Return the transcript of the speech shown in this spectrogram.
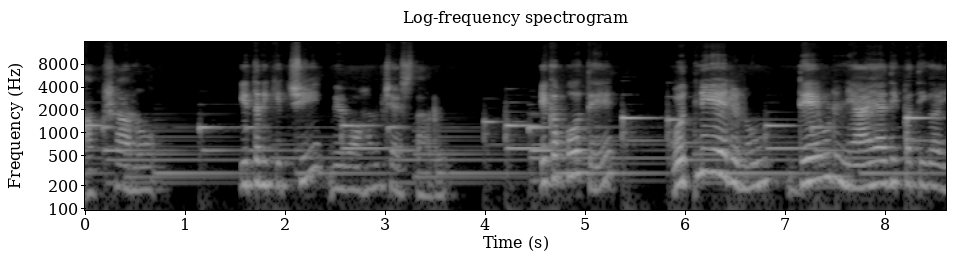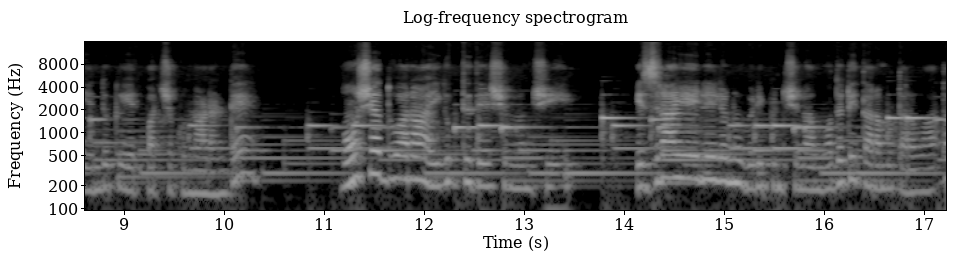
అక్షాను ఇతనికిచ్చి వివాహం చేస్తాడు. ఇకపోతే ఒత్నియేలును దేవుడు న్యాయాధిపతిగా ఎందుకు ఏర్పరచుకున్నాడంటే మోష ద్వారా ఐగుప్తు దేశం నుంచి ఇజ్రాయేలీలను విడిపించిన మొదటి తరము తర్వాత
